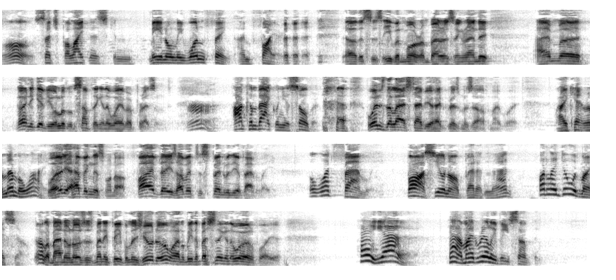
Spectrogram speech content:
Oh, such politeness can mean only one thing. I'm fired. no, this is even more embarrassing, Randy. I'm uh, going to give you a little something in the way of a present. ah, I'll come back when you're sober. When's the last time you had Christmas off, my boy? I can't remember why. Well, you're having this one off. Five days of it to spend with your family. Well, what family? Boss, you know better than that. What'll I do with myself? Well, a man who knows as many people as you do, why, it'll be the best thing in the world for you. Hey, yeah. Yeah, it might really be something.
